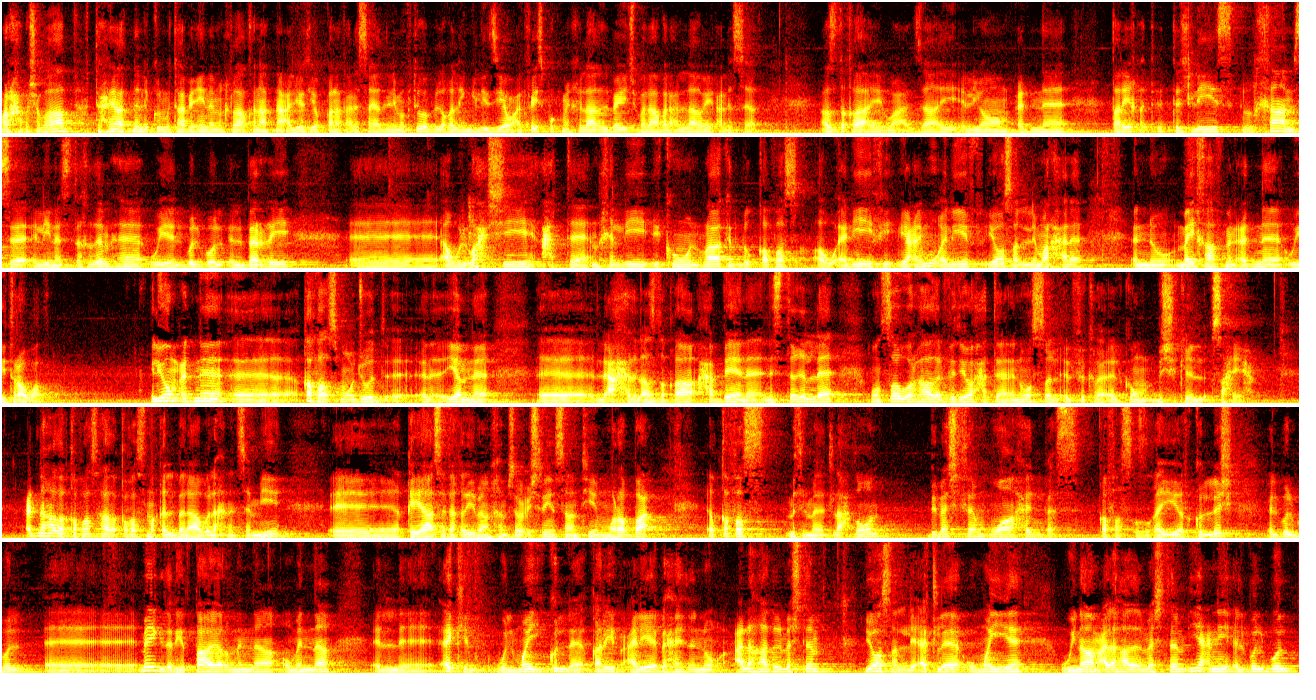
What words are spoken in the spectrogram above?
مرحبا شباب تحياتنا لكل متابعينا من خلال قناتنا على اليوتيوب قناة علي الصياد اللي مكتوبة باللغة الإنجليزية وعلى الفيسبوك من خلال البيج بلابل علاوي علي الصياد. أصدقائي وأعزائي اليوم عندنا طريقة التجليس الخامسة اللي نستخدمها ويا البلبل البري آه، أو الوحشي حتى نخليه يكون راكد بالقفص أو أليف يعني مو أليف يوصل لمرحلة أنه ما يخاف من عندنا ويتروض. اليوم عندنا آه، قفص موجود آه، يمنا آه، لأحد الأصدقاء. حبينا نستغله ونصور هذا الفيديو حتى نوصل الفكرة لكم بشكل صحيح. عندنا هذا القفص هذا قفص نقل بلابل إحنا نسميه قياسه تقريبا 25 سنتيم مربع. القفص مثل ما تلاحظون بمشثم واحد بس. قفص صغير كلش البلبل ما يقدر يطاير منا ومنا الأكل والمي كله قريب عليه بحيث إنه على هذا المشتم يوصل لأكلة ومية وينام على هذا المشتم. يعني البلبل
